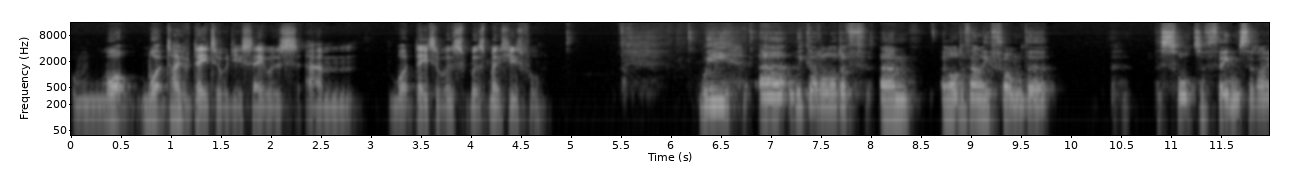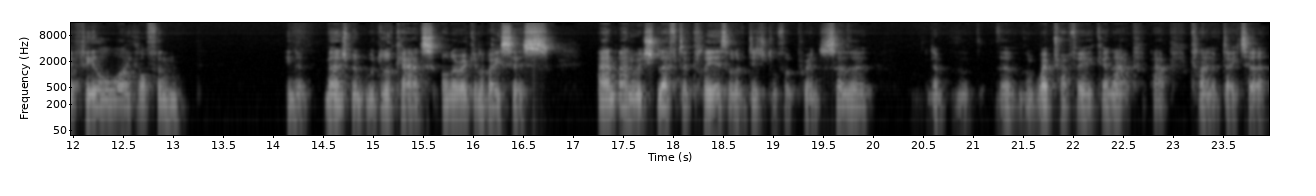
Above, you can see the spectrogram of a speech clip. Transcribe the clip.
what what type of data would you say was um, what data was was most useful? We uh, we got a lot of um, a lot of value from the the sorts of things that I feel like often, you know, management would look at on a regular basis, and, and which left a clear sort of digital footprint. So the the, the web traffic and app app kind of data,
